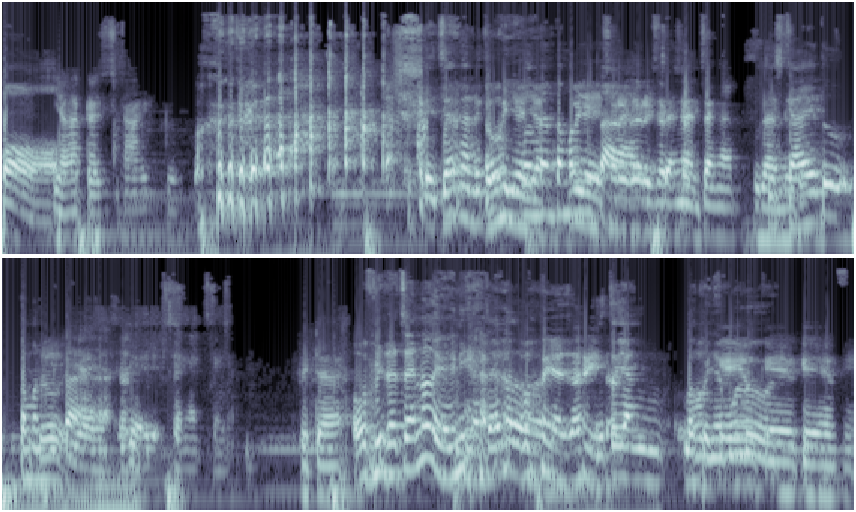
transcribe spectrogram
Po yang ada Skype eh jangan itu Oh, iya, iya. teman Oh, iya, kita. sorry, sorry, sorry, jangan sorry. jangan. Bukan Siska itu. itu teman Itu, kita. iya, iya, sorry. Iya, iya, jangan jangan. Beda. Oh beda channel ya ini? Beda channel. oh ya sorry itu yang logonya Oke, mulu oke oke oke.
